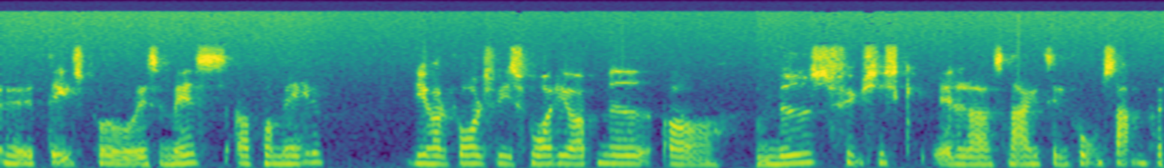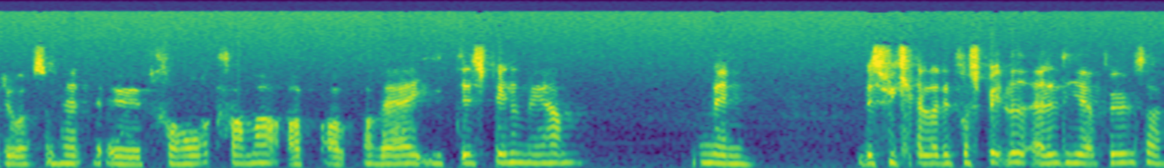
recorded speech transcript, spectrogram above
øh, dels på sms og på mail, vi holdt forholdsvis hurtigt op med at mødes fysisk eller snakke telefon sammen, for det var simpelthen øh, for hårdt for mig at, at, at være i det spil med ham. Men hvis vi kalder det for spillet, alle de her følelser,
